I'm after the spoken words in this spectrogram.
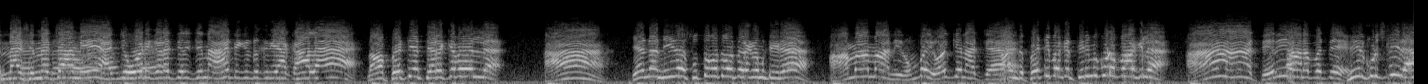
என்ன சின்னச்சாமி? அஞ்சு ஓடி கிடைச்சிருச்சுன்னு ஆட்டிக்கிட்டு இருக்கிறியா கால? நான் பெட்டியை திறக்கவே இல்ல. ஏன்னா நீதான் சுத்த பத்தமா திறக்க மாட்டீர? ஆமா ஆமா நீ ரொம்ப யோக்கியனாச்சே. இந்த பெட்டி பக்கம் திரும்பி கூட பாக்கல தெரியும் அவனை பத்தி. நீர் குடிச்சிட்டீரா.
